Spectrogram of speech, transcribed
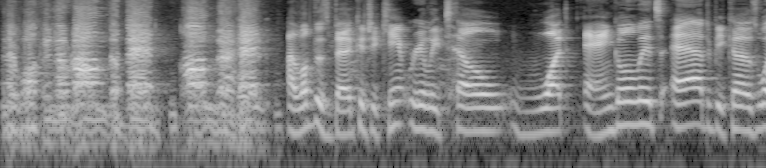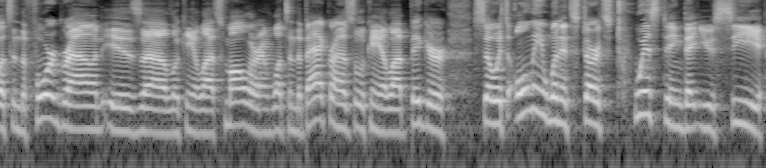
They're walking around the bed on their head. I love this bed because you can't really tell what angle it's at because what's in the foreground is uh, looking a lot smaller and what's in the background is looking a lot bigger. So it's only when it starts twisting that you see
